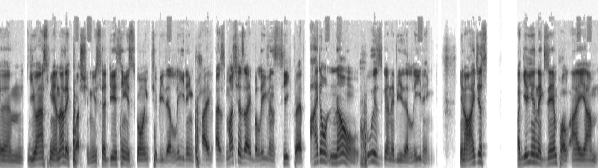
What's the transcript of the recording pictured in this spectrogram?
um, you asked me another question. You said, "Do you think it's going to be the leading private?" As much as I believe in secret, I don't know who is going to be the leading. You know, I just I'll give you an example. I um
